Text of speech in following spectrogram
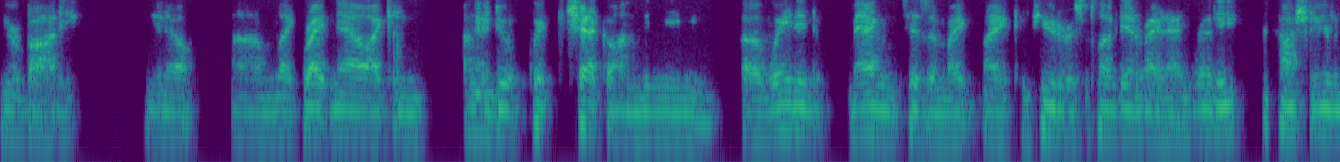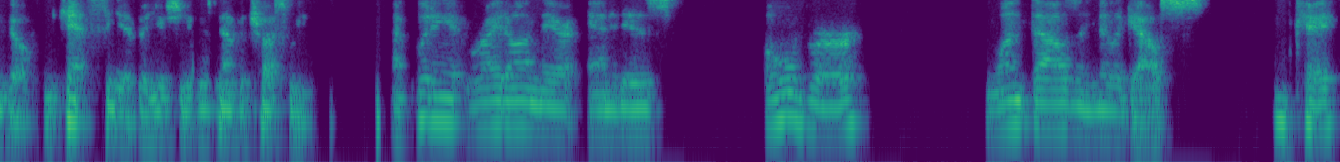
your body you know um, like right now i can i'm going to do a quick check on the uh, weighted magnetism my, my computer is plugged in right now you ready Natasha, here we go you can't see it but you, you just have to trust me i'm putting it right on there and it is over 1000 milligauss. Okay.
